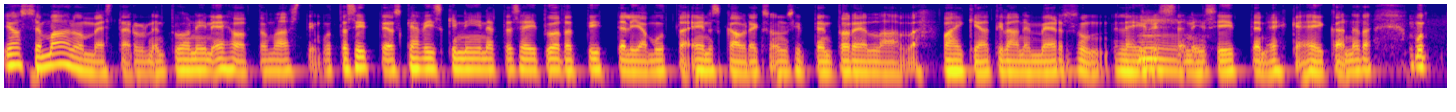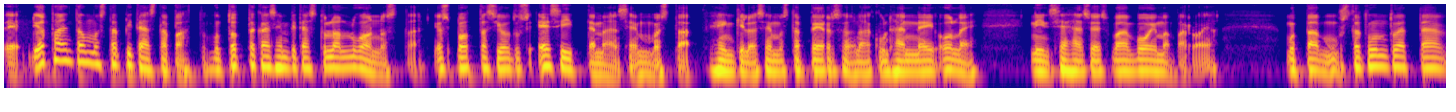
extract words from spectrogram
Jos se maailmanmestaruuden tuo niin ehdottomasti, mutta sitten jos käviskin niin, että se ei tuota titteliä, mutta ensi kaudeksi on sitten todella vaikea tilanne Mersun leirissä, mm. niin sitten ehkä ei kannata. Mutta jotain tuommoista pitäisi tapahtua, mutta totta kai sen pitäisi tulla luonnostaan. Jos Bottas joutuisi esittämään semmoista henkilöä, semmoista persoonaa, kun hän ei ole, niin sehän söisi vain voimavaroja. Mutta musta tuntuu, että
